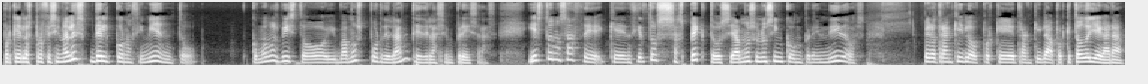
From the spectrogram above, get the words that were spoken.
porque los profesionales del conocimiento como hemos visto hoy, vamos por delante de las empresas. Y esto nos hace que en ciertos aspectos seamos unos incomprendidos. Pero tranquilo, porque tranquila, porque todo llegará.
